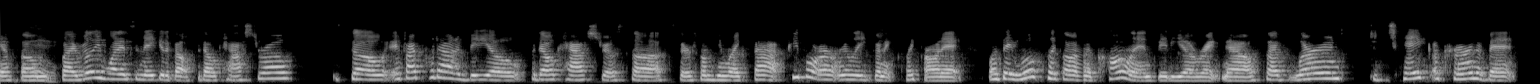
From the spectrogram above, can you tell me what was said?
anthem. Oh. But I really wanted to make it about Fidel Castro. So if I put out a video, Fidel Castro sucks or something like that, people aren't really going to click on it. But they will click on a Colin video right now. So I've learned to take a current event,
